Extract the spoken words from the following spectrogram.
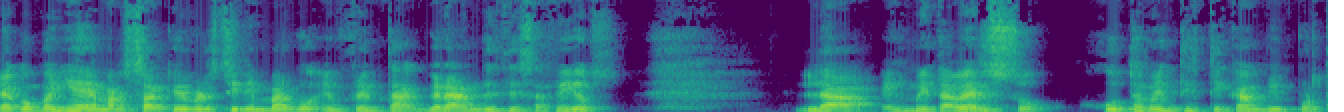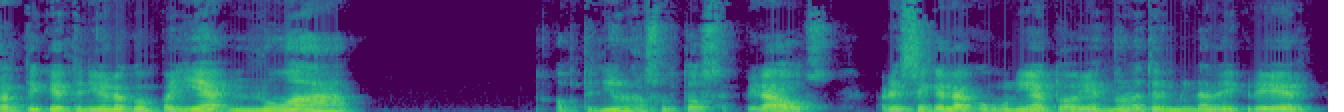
La compañía de Mark Zuckerberg, sin embargo, enfrenta grandes desafíos. La, el metaverso, justamente este cambio importante que ha tenido la compañía, no ha obtenido los resultados esperados. Parece que la comunidad todavía no le termina de creer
